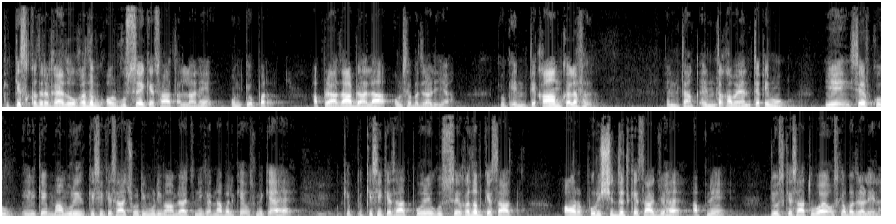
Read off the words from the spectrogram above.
کہ کس قدر غیر و غضب اور غصے کے ساتھ اللہ نے ان کے اوپر اپنا عذاب ڈالا، ان سے بدلہ لیا۔ کیونکہ انتقام کا لفظ انتقام انتقم یہ صرف کو یعنی کہ معمولی کسی کے ساتھ چھوٹی موٹی معاملات نہیں کرنا، بلکہ اس میں کیا ہے کہ کسی کے ساتھ پورے غصے، غضب کے ساتھ اور پوری شدت کے ساتھ جو ہے اپنے، جو اس کے ساتھ ہوا ہے، اس کا بدلہ لینا۔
